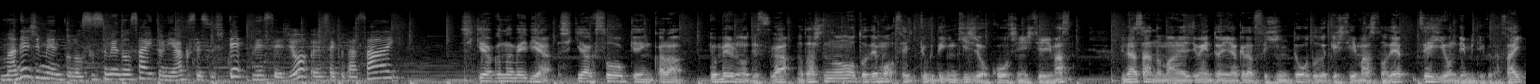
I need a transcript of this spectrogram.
マネジメントのすすめのサイトにアクセスしてメッセージをお寄せください。識学のメディア、識学総研から読めるのですが、私のノートでも積極的に記事を更新しています。皆さんのマネジメントに役立つヒントをお届けしていますので、ぜひ読んでみてください。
